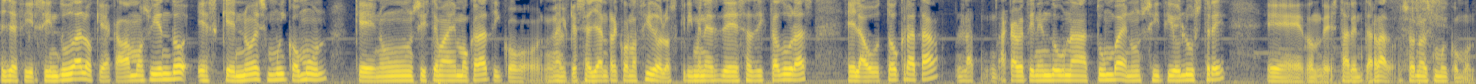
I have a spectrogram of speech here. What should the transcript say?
Es decir, sin duda lo que acabamos viendo es que no es muy común que en un sistema democrático en el que se hayan reconocido los crímenes de esas dictaduras, el autócrata acabe teniendo una tumba en un sitio ilustre eh, donde estar enterrado. Eso no es muy común.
